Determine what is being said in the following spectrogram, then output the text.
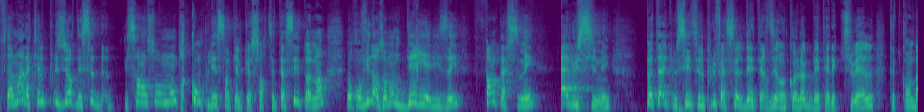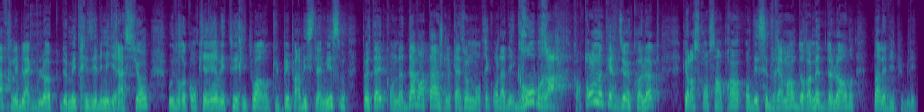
finalement, à laquelle plusieurs décident, ils s'en montrent complices en quelque sorte. C'est assez étonnant. Donc, on vit dans un monde déréalisé, fantasmé, halluciné. Peut-être aussi est-il plus facile d'interdire un colloque d'intellectuels que de combattre les Black Blocs, de maîtriser l'immigration ou de reconquérir les territoires occupés par l'islamisme. Peut-être qu'on a davantage l'occasion de montrer qu'on a des gros bras quand on interdit un colloque que lorsqu'on s'en prend, on décide vraiment de remettre de l'ordre dans la vie publique.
